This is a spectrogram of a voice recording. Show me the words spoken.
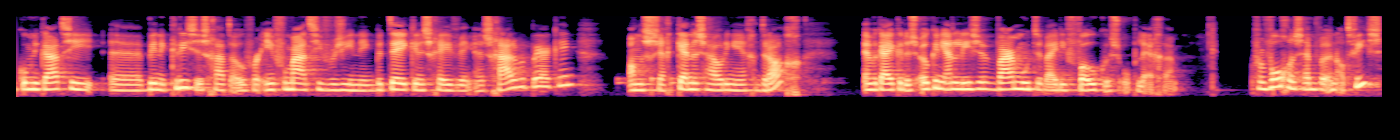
Communicatie uh, binnen crisis gaat over informatievoorziening, betekenisgeving en schadebeperking. Anders gezegd kennishouding en gedrag. En we kijken dus ook in die analyse waar moeten wij die focus op leggen. Vervolgens hebben we een advies.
